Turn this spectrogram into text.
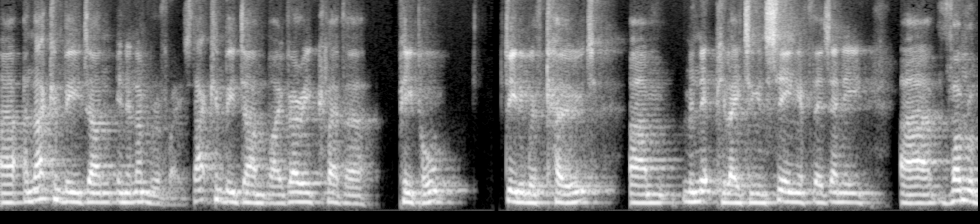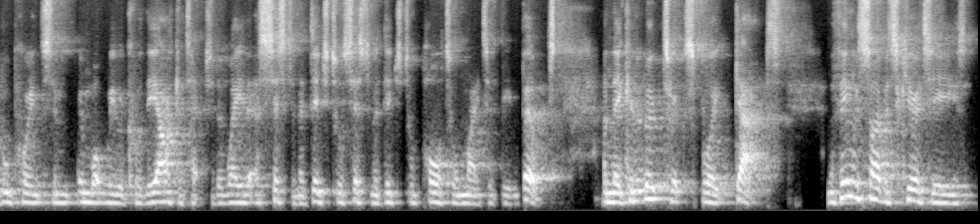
Uh, and that can be done in a number of ways. That can be done by very clever people dealing with code, um, manipulating and seeing if there's any uh, vulnerable points in, in, what we would call the architecture, the way that a system, a digital system, a digital portal might have been built. And they can look to exploit gaps. The thing with cybersecurity is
